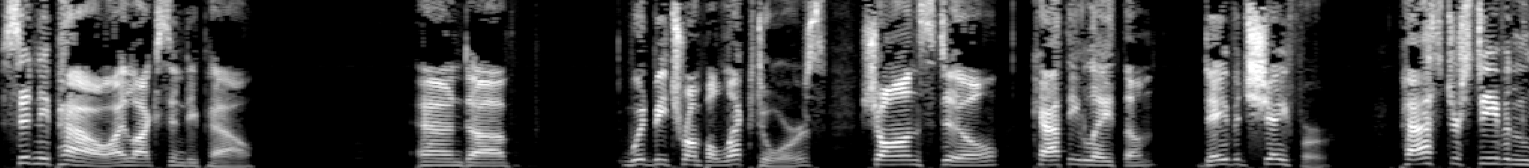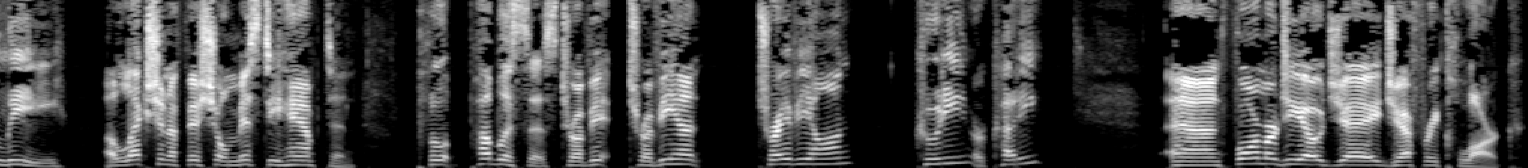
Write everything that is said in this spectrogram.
Sidney Powell, I like Cindy Powell. And, uh, would-be Trump electors, Shawn Still, Cathy Latham, David Shafer, Pastor Stephen Lee, election official Misty Hampton, pu- publicist Travi- Travian, Travion Cuddy or Cuddy, and former DOJ Jeffrey Clark.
